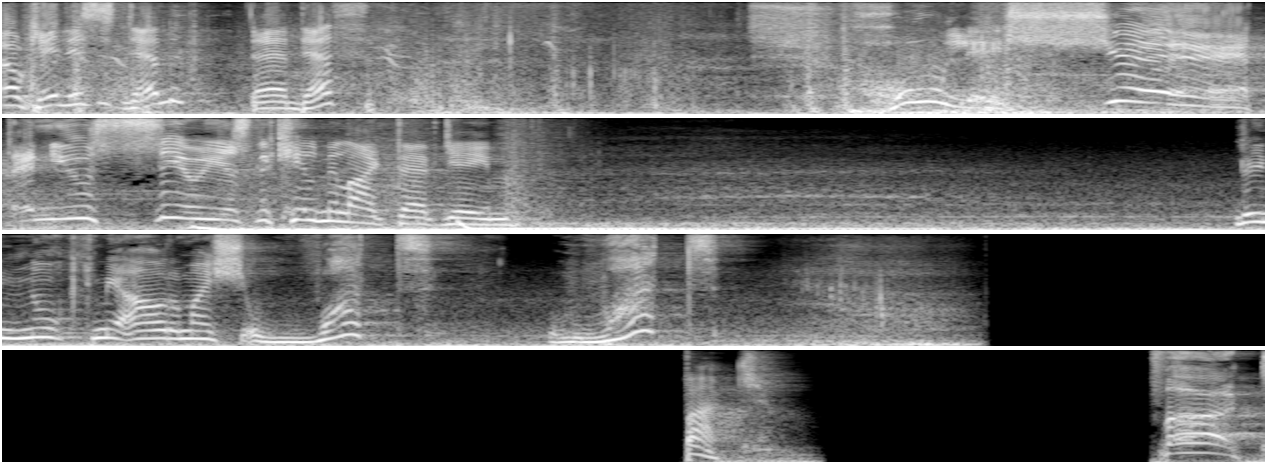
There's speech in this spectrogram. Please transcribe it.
Okay, this is dead. Uh, death. Holy shit! And you seriously kill me like that game? They knocked me out of my sh- What? What? Fuck. Fuck!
